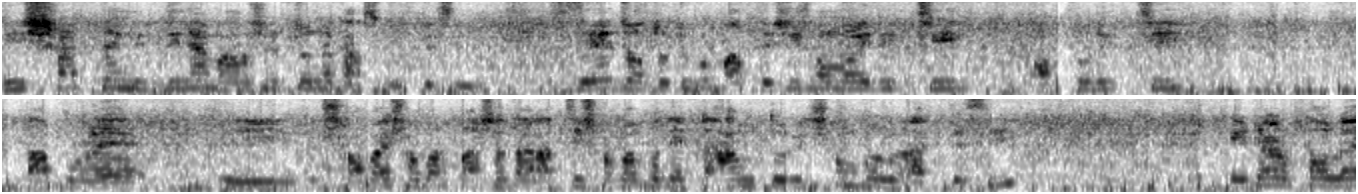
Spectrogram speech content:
নিঃস্বার্থে নির্দিনে মানুষের জন্য কাজ করতেছি। যে যতটুকু পারতেছি সময় দিচ্ছি, অর্থ দিচ্ছি, তারপরে এই সবাই সবার পাশে দাঁড়াচ্ছি, সবার প্রতি একটা আন্তরিক সম্পর্ক রাখতেছি। এটার ফলে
